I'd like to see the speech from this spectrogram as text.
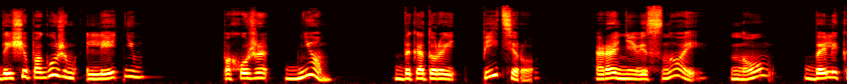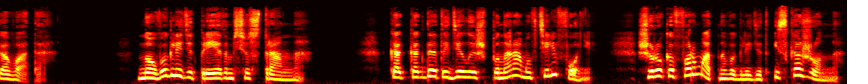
да еще погожим летним, похоже, днем, до которой Питеру ранней весной, ну, далековато. Но выглядит при этом все странно. Как когда ты делаешь панораму в телефоне. Широкоформатно выглядит, искаженно.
